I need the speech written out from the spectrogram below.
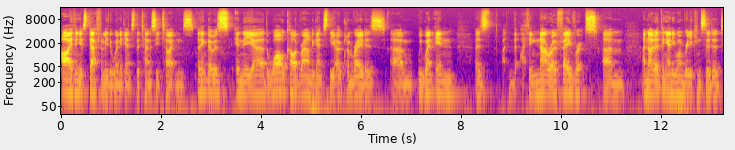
I think it's definitely the win against the Tennessee Titans. I think there was in the uh, the wild card round against the Oakland Raiders. Um, we went in as I think narrow favourites, um, and I don't think anyone really considered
